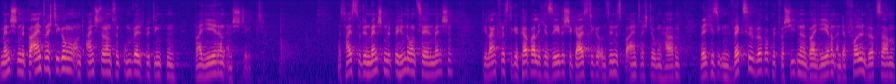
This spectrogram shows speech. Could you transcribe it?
Menschen mit Beeinträchtigungen und einstellungs- und umweltbedingten Barrieren entsteht. Das heißt, zu den Menschen mit Behinderung zählen Menschen, die langfristige körperliche, seelische, geistige und Sinnesbeeinträchtigungen haben, welche sie in Wechselwirkung mit verschiedenen Barrieren an der vollen, wirksamen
